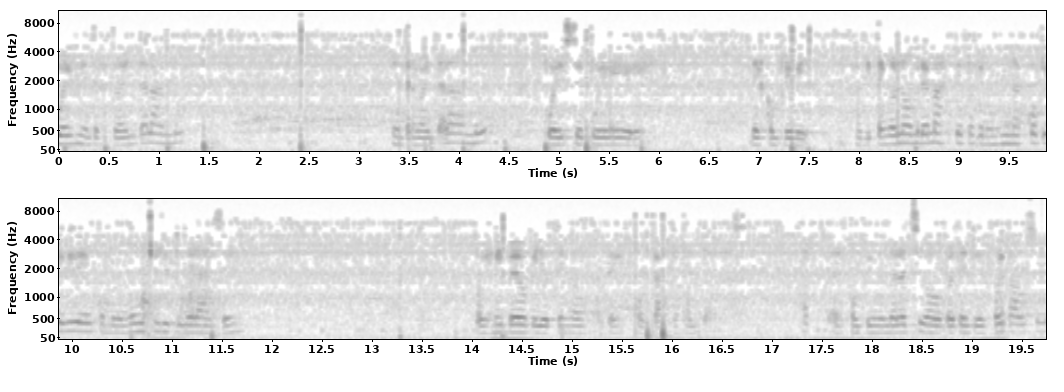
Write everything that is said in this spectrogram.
pues mientras está instalando, mientras va instalando, pues se puede descomprimir. Aquí tengo el nombre master porque no es una copia de video como muchos youtubers hacen pues ni pedo que yo tenga bastantes contactos con todas. Comprimiendo el archivo porque el tiempo de pausa.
